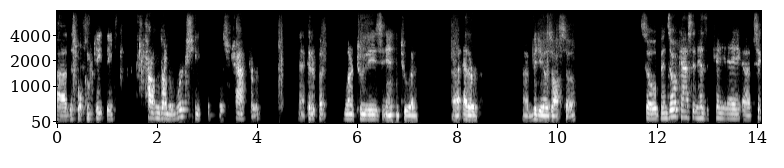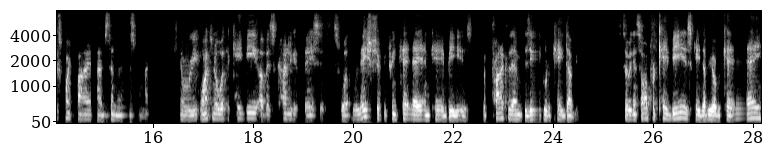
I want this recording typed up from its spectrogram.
Uh, this will complete the problems on the worksheet for this chapter. And I could have put one or two of these into a, uh, other uh, videos also. So benzoic acid has a Ka of uh, 6.5 times 10 to the minus 5. And we want to know what the Kb of its conjugate base is. Well, the relationship between Ka and Kb is the product of them is equal to Kw. So we can solve for Kb is Kw over Ka.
